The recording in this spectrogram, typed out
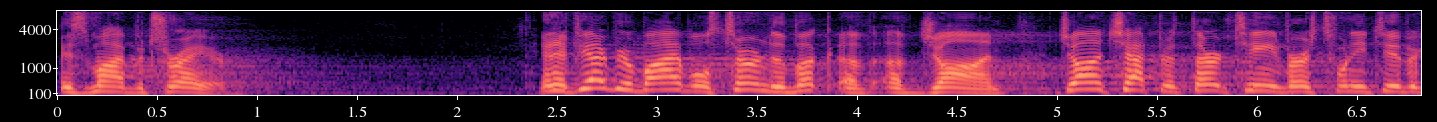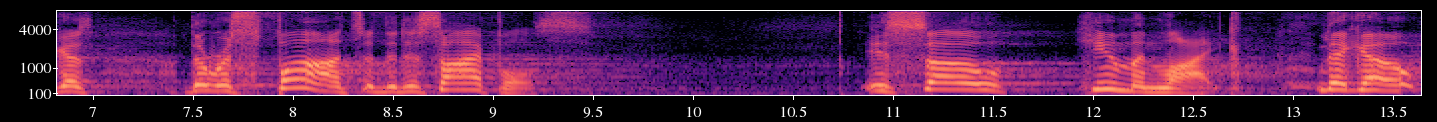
is my betrayer. And if you have your Bibles, turn to the book of, of John, John chapter 13, verse 22, because the response of the disciples is so human like. They go,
